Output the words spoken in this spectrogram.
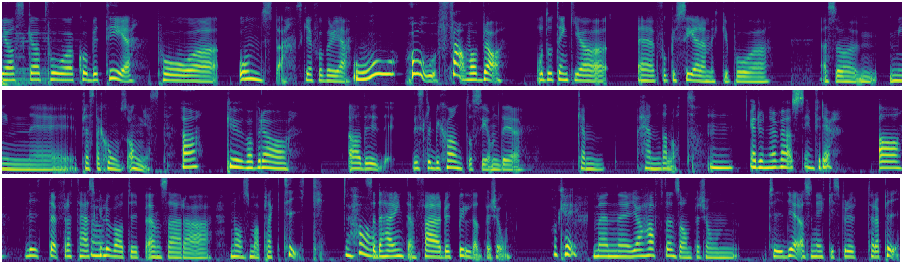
Jag ska på KBT på onsdag. Ska jag få börja. Woho! Fan vad bra. Och då tänker jag eh, fokusera mycket på alltså, min eh, prestationsångest. Ja, gud vad bra. Ja, det, det ska bli skönt att se om det kan hända något. Mm. Är du nervös inför det? Ja, lite. För att det här Ja. skulle vara typ en så här, eh, någon som har praktik Jaha, Så det här är inte en färdigutbildad person. Okej. Men eh, jag har haft en sån person tidigare, alltså när jag gick i sprutterapi.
